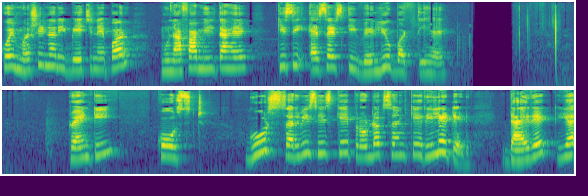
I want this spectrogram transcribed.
कोई मशीनरी बेचने पर मुनाफा मिलता है, किसी एसेट्स की वैल्यू बढ़ती है। ट्वेंटी कोस्ट गुड्स सर्विसेज़ के प्रोडक्शन के रिलेटेड, डायरेक्ट या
